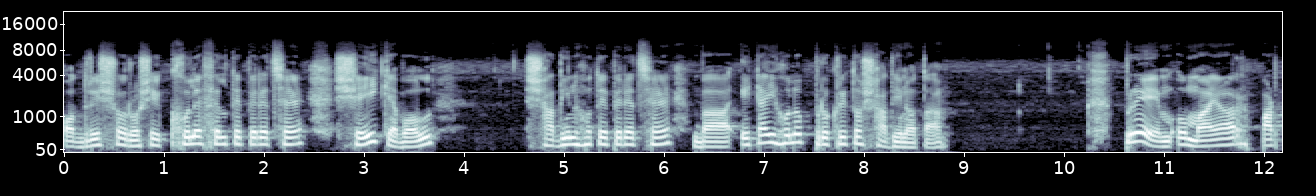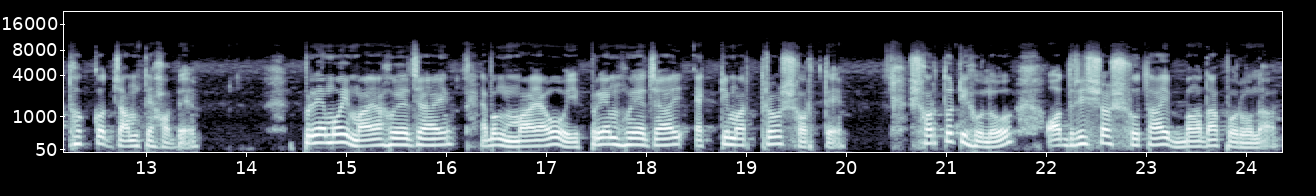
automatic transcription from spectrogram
অদৃশ্য রশি খুলে ফেলতে পেরেছে, সেই কেবল স্বাধীন হতে পেরেছে বা এটাই হলো প্রকৃত স্বাধীনতা। প্রেম ও মায়ার পার্থক্য জানতে হবে। প্রেমই মায়া হয়ে যায় এবং মায়াওই প্রেম হয়ে যায় একটিমাত্র শর্তে। শর্তটি হলো, অদৃশ্য সুতায় বাঁধা পড়ো না।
